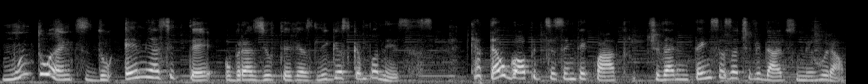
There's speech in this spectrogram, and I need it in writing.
Muito antes do MST, o Brasil teve as Ligas Camponesas, que até o golpe de 64 tiveram intensas atividades no meio rural.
